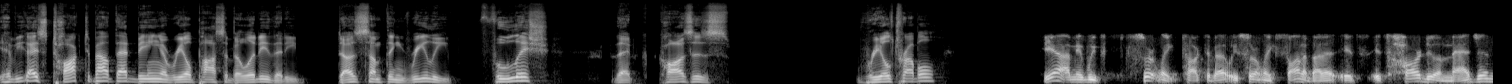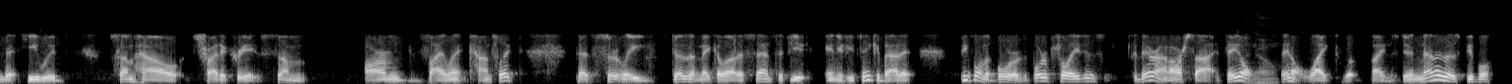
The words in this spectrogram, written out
have you guys talked about that being a real possibility that he does something really foolish that causes real trouble? Yeah, I mean, we've certainly talked about it. We've certainly thought about it. It's it's hard to imagine that he would somehow try to create some armed, violent conflict. That certainly doesn't make a lot of sense if you and if you think about it people on the border, the border patrol agents, they're on our side. They don't they don't like what Biden's doing. None of those people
